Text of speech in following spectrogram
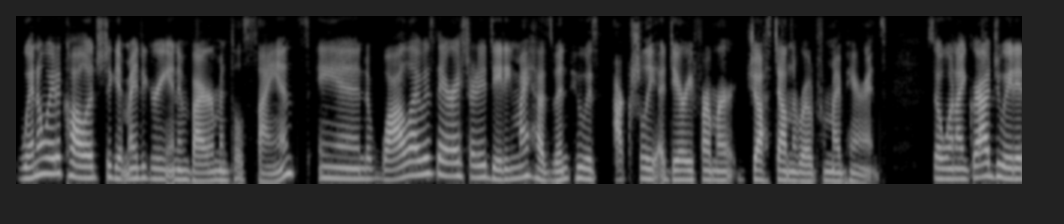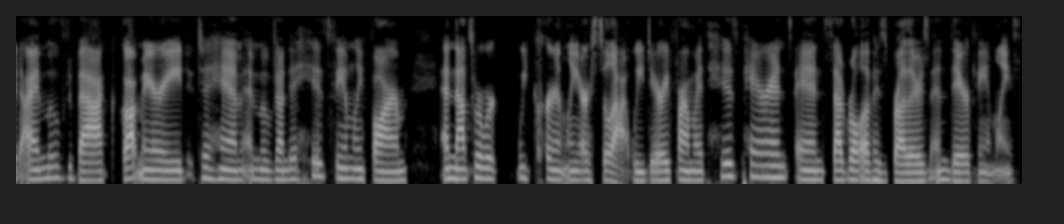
went away to college to get my degree in environmental science. And while I was there, I started dating my husband, who is actually a dairy farmer just down the road from my parents. So when I graduated, I moved back, got married to him, and moved on to his family farm. And that's where we're, we currently are still at. We dairy farm with his parents and several of his brothers and their families.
